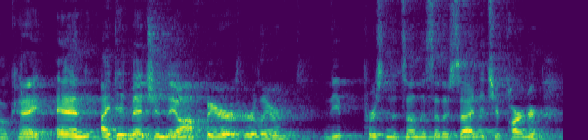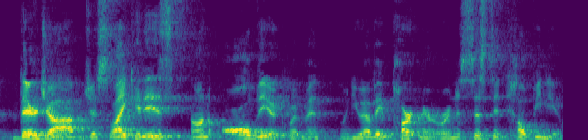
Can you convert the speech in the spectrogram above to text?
Okay, and I did mention the off bearer earlier, the person that's on this other side, that's your partner. Their job, just like it is on all the equipment, when you have a partner or an assistant helping you,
